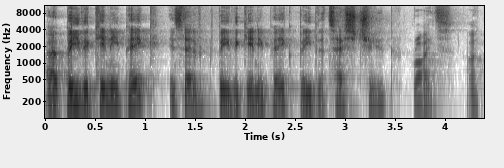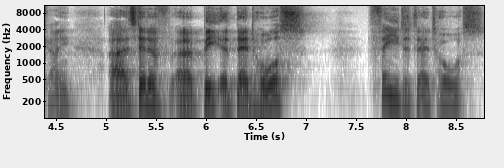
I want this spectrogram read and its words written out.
Uh, be the guinea pig instead of be the guinea pig. Be the test tube. Right. Okay. Uh, instead of uh, beat a dead horse, feed a dead horse.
